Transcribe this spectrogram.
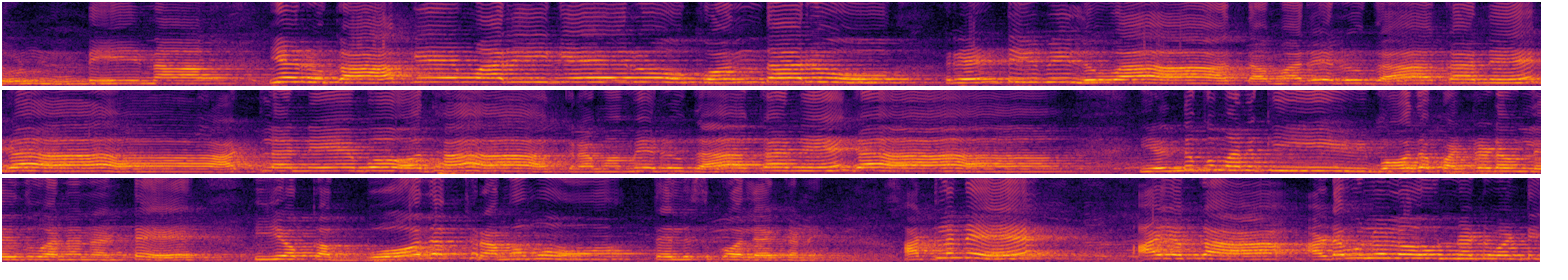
చుండిన. ఎరుకాకే మరిగేరు కొందరు. రెంటి విలువ తమరెరుగాకనేగా అట్లనే బోధ క్రమమెరుగా కనేగా. ఎందుకు మనకి ఈ బోధ పట్టడం లేదు అని అంటే ఈ యొక్క బోధ క్రమము తెలుసుకోలేకనే. అట్లనే ఆ యొక్క అడవులలో ఉన్నటువంటి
